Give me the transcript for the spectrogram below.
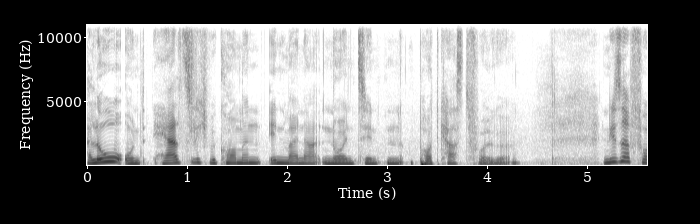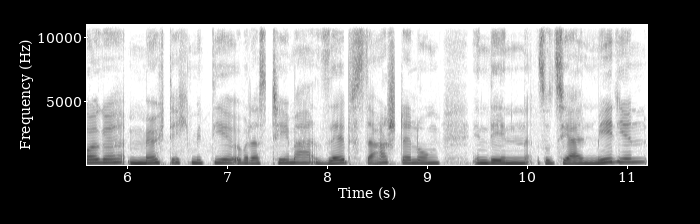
Hallo und herzlich willkommen in meiner 19. Podcast-Folge. In dieser Folge möchte ich mit dir über das Thema Selbstdarstellung in den sozialen Medien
